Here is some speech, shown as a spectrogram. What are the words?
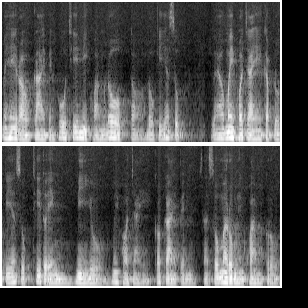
ไม่ให้เรากลายเป็นผู้ที่มีความโลภต่อโลกียสุข แล้วไม่พอใจกับโลกียสุขที่ตัวเองมีอยู่ ไม่พอใจก็กลายเป็นสะสมอารมณ์แห่งความโกรธ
